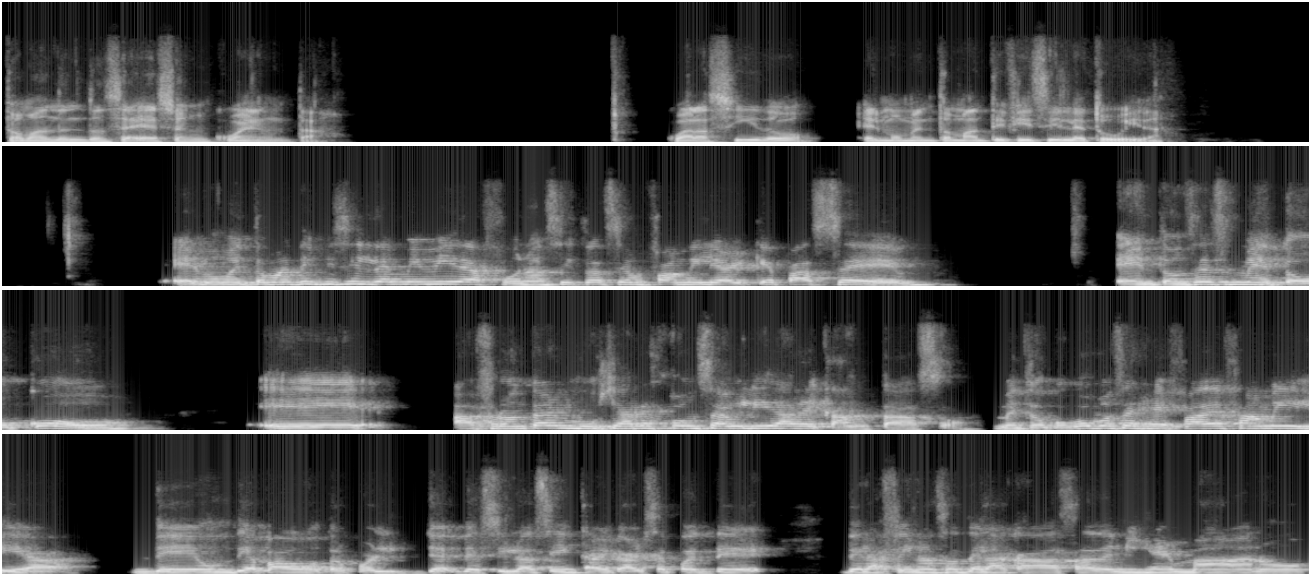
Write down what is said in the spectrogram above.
Tomando entonces eso en cuenta, ¿cuál ha sido el momento más difícil de tu vida? El momento más difícil de mi vida fue una situación familiar que pasé. Entonces me tocó eh, afrontar mucha responsabilidad de cantazo. Me tocó como ser jefa de familia de un día para otro, por de- decirlo así, encargarse pues de, de las finanzas de la casa, de mis hermanos,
